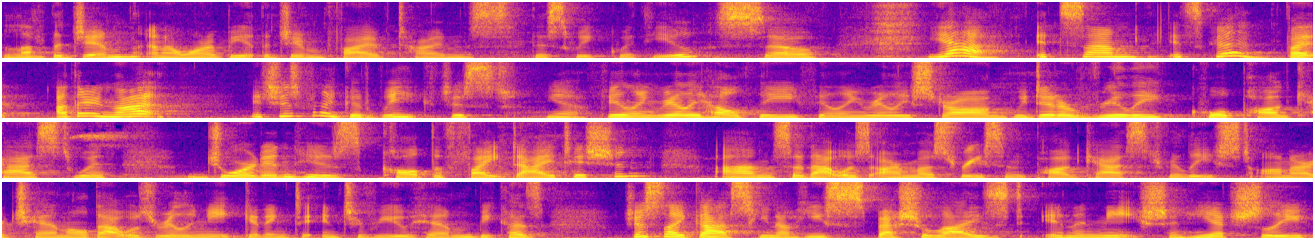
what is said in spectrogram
I love the gym and I want to be at the gym five times this week with you. So yeah, it's um it's good. But other than that, it's just been a good week. Just yeah, feeling really healthy, feeling really strong. We did a really cool podcast with Jordan, who's called the Fight Dietitian. Um, so that was our most recent podcast released on our channel. That was really neat getting to interview him because just like us, you know, he specialized in a niche and he actually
